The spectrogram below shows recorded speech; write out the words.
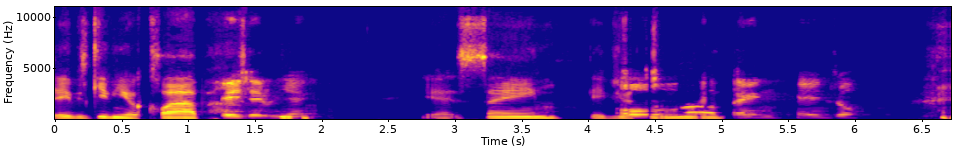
David's giving you a clap. Hey, David Yang. Yeah, saying gave you a Oh, thumb up. hey, Angel.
